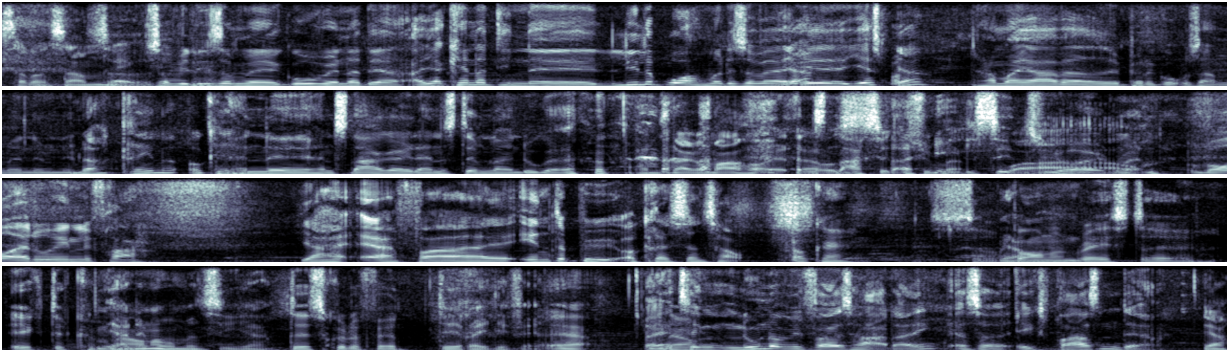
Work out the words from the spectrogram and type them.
Så er der sammenhæng. så, så er vi ligesom øh, gode venner der. Og jeg kender din øh, lillebror, må det så være Ja. ja. Jesper? Ja. Ham og jeg har været pædagog sammen med, nemlig. Nå, griner, okay. Han, øh, han snakker i et andet stemmeleje, end du gør. Han snakker meget højt. han Er snakker sindssyg, mand? helt sindssygt wow. højt, mand. Hvor er du egentlig fra? Jeg er fra øh, Inderby og Christianshavn. Okay. Så Ja. born and raised øh, ægte Ja, københavner. det må man sige, ja. Det er sgu da fedt. Det er rigtig fedt. Ja. Og jeg Nå. tænkte, nu når vi først har dig, ikke? altså Expressen der, Ja.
